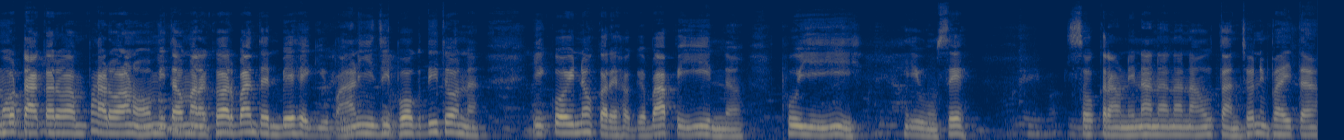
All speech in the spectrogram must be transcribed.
મોટા કરવામાં ફાળો આણો. અમી તો અમારા ઘર બાંધે ને બેહે ગયું. પાણી જે ભોગ દીધો ને એ કોઈ ન કરે હગે. બાપી ઈ ને ફૂઈ ઈ. એવું છે. છોકરાઓની નાના નાના ઉતાન છો ને ભાઈ તા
